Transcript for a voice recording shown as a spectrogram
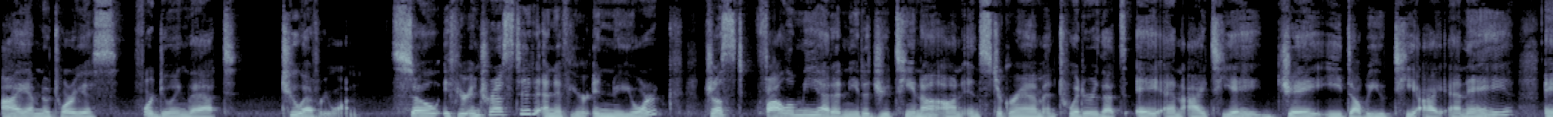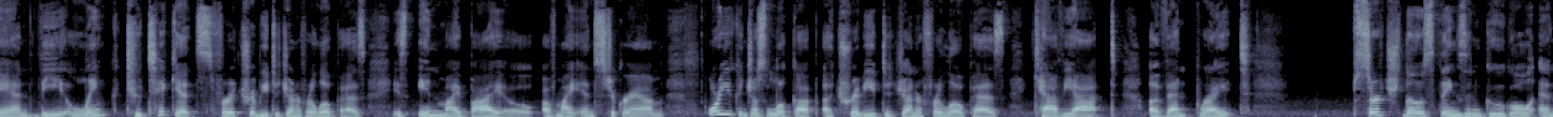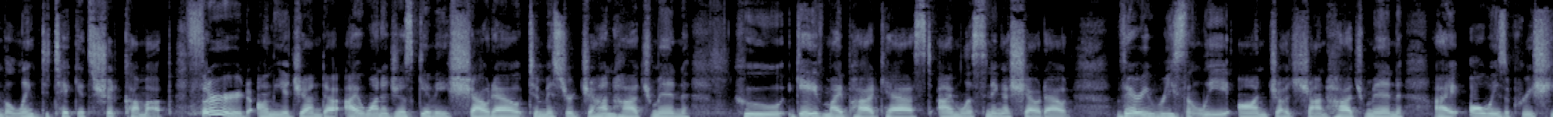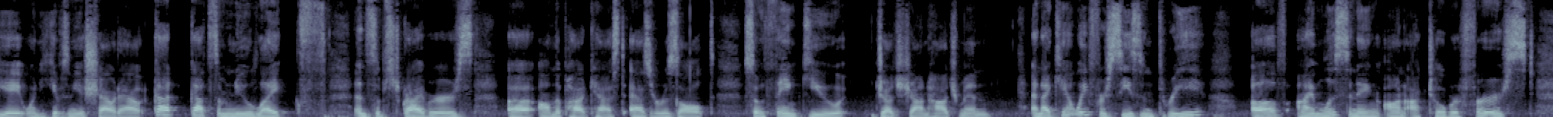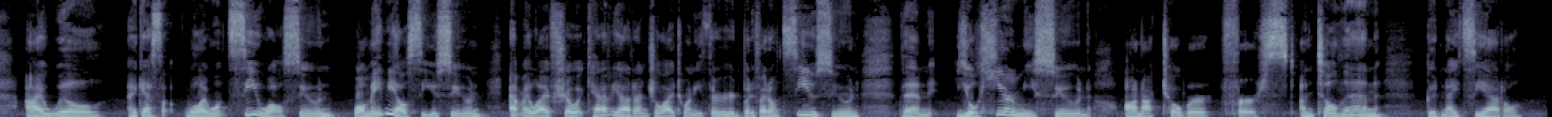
I am notorious for doing that to everyone. So if you're interested and if you're in New York, just follow me at Anita Jewtina on Instagram and Twitter. That's A N I T A J E W T I N A. And the link to tickets for a tribute to Jennifer Lopez is in my bio of my Instagram. Or you can just look up a tribute to Jennifer Lopez, caveat, Eventbrite search those things in Google and the link to tickets should come up. Third on the agenda, I want to just give a shout out to Mr. John Hodgman, who gave my podcast, I'm Listening, a shout out very recently on Judge John Hodgman. I always appreciate when he gives me a shout out. Got, got some new likes and subscribers uh, on the podcast as a result. So thank you, Judge John Hodgman. And I can't wait for season three of I'm Listening on October 1st. I will, I guess, well, I won't see you all soon. Well, maybe I'll see you soon at my live show at Caveat on July 23rd. But if I don't see you soon, then You'll hear me soon on October 1st. Until then, good night, Seattle.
